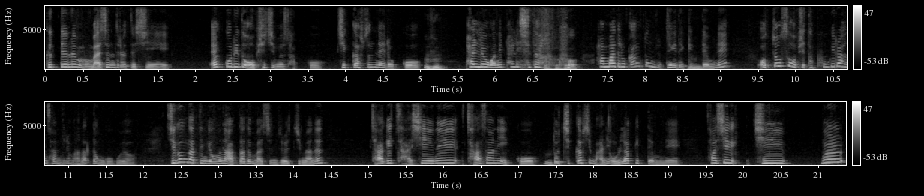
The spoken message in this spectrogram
그때는 뭐 말씀드렸듯이 애꼬리도 없이 집을 샀고 집값은 내렸고 음. 팔려고 하니 팔리지도 않고 한마디로 깡통 주택이 됐기 음. 때문에 어쩔 수 없이 다 포기를 한 사람들이 많았던 거고요. 지금 같은 경우는 아까도 말씀드렸지만은 자기 자신의 자산이 있고 음. 또 집값이 많이 올랐기 때문에 사실 집을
